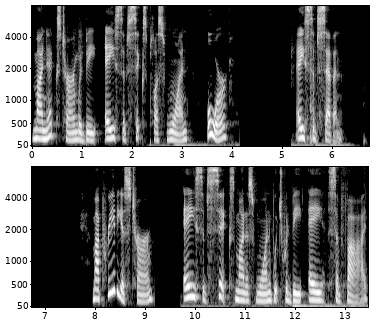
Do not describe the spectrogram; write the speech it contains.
my next term would be a sub 6 plus 1 or a sub 7. My previous term a sub 6 minus 1, which would be a sub 5.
